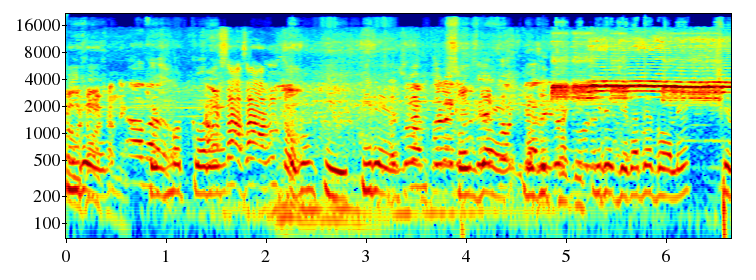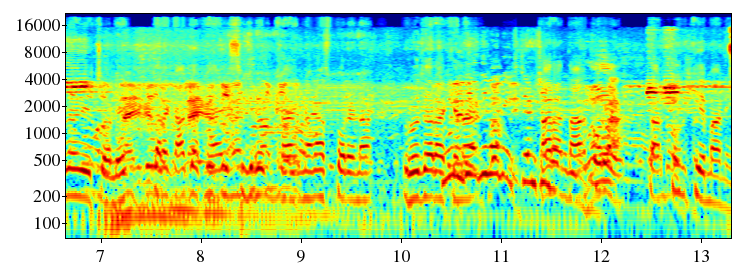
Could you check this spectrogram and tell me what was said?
পীরের খেদমত করে এবং কি পীরে থাকে পীরে যেভাবে বলে সেভাবে চলে। তারা গাঁজা খায় সিগারেট খায়, নামাজ পড়ে না, রোজা রাখে না। তারা তারপরে তার পীরকে মানে।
